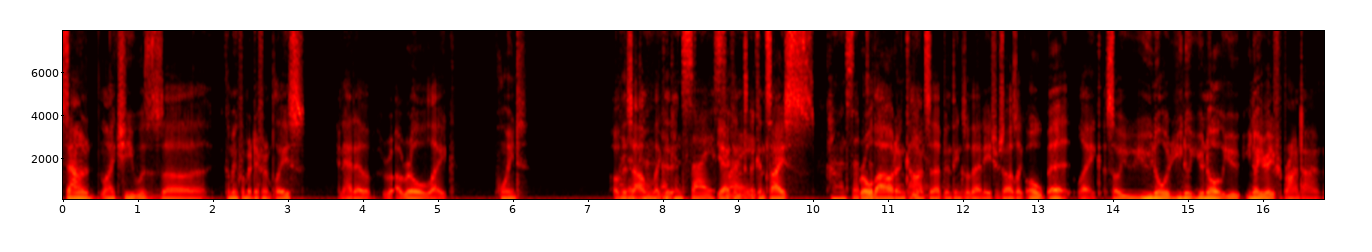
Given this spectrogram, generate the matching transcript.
sounded like she was uh, coming from a different place and had a, a real like point of Like this a album con- like a a, concise yeah con- like, a concise concept rollout and concept yeah. and things of that nature so i was like oh bet like so you, you know you know you know you you know you're ready for prime time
